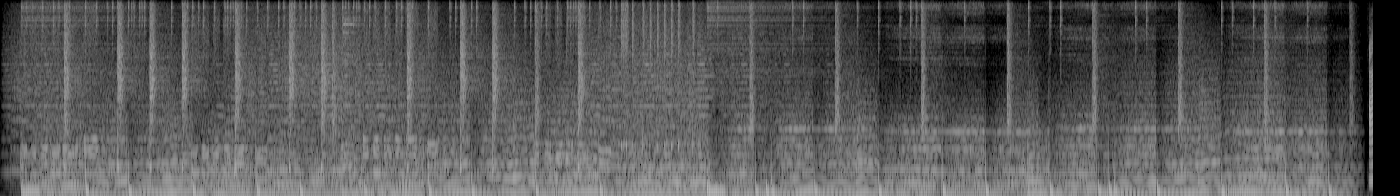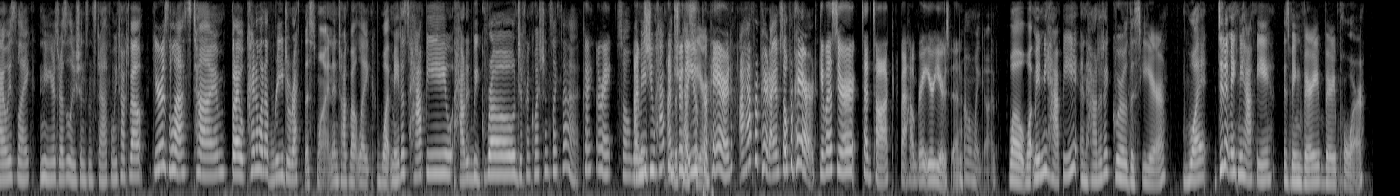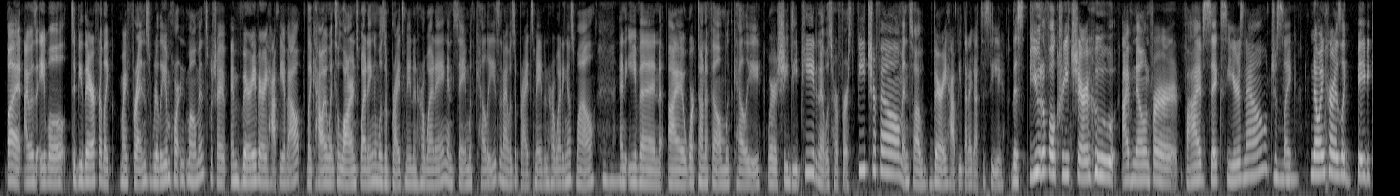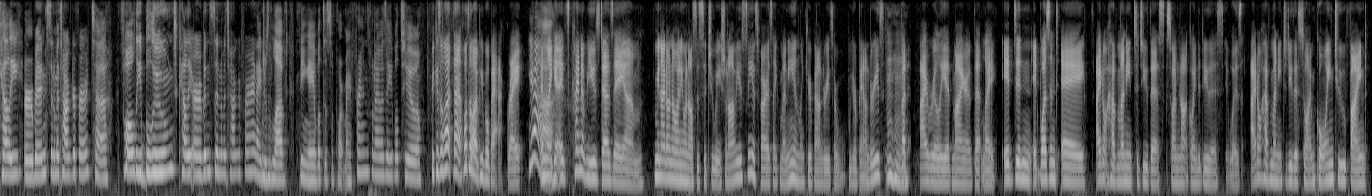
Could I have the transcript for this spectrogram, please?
I always like New Year's resolutions and stuff. And we talked about yours last time, but I kind of want to redirect this one and talk about like what made us happy, how did we grow, different questions like that. Okay, all right. So, what I'm made you happy? I'm sure that you've year? prepared. I have prepared. I am so prepared. Give us your TED talk about how great your year's been. Oh my God. Well, what made me happy and how did I grow this year? What didn't make me happy is being very, very poor. But I was able to be there for like my friends' really important moments, which I am very, very happy about. Like how I went to Lauren's wedding and was a bridesmaid in her wedding, and same with Kelly's, and I was a bridesmaid in her wedding as well. Mm-hmm. And even I worked on a film with Kelly where she DP'd, and it was her first feature film. And so I'm very happy that I got to see this beautiful creature who I've known for five, six years now. Just like mm-hmm. knowing her as like baby Kelly, urban cinematographer, to fully bloomed Kelly Urban cinematographer. And I just loved being able to support my friends when I was able to. Because a lot that holds a lot of people back, right? Yeah. And like it's kind of used as a um I mean, I don't know anyone else's situation, obviously, as far as like money and like your boundaries are your boundaries. But I really admired that, like, it didn't, it wasn't a, I don't have money to do this, so I'm not going to do this. It was, I don't have money to do this, so I'm going to find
